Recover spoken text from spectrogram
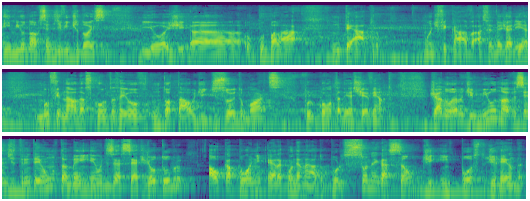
em 1922 e hoje uh, ocupa lá um teatro onde ficava a cervejaria. No final das contas, aí houve um total de 18 mortes por conta deste evento. Já no ano de 1931, também em um 17 de outubro, Al Capone era condenado por sonegação de imposto de renda.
